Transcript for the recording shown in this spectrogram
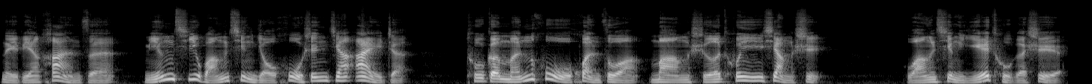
那边汉子明期王庆有护身家碍着，吐个门户，唤作蟒蛇吞象式；王庆也吐个事，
